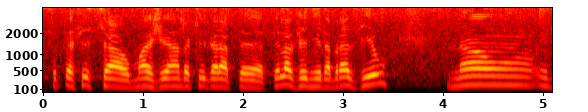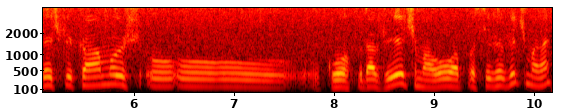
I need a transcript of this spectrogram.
superficial margeando aqui o Igarapé pela Avenida Brasil, não identificamos o, o, o, corpo da vítima ou a possível vítima, né?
